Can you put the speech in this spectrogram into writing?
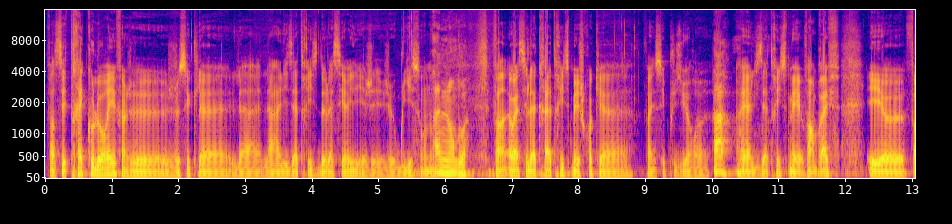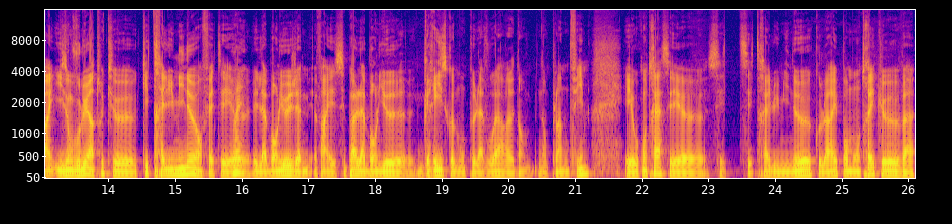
Enfin, c'est très coloré. Enfin, je, je sais que la, la- la réalisatrice de la série, j'ai oublié son nom. Anne Landois. Enfin, ouais, c'est la créatrice, mais je crois que, enfin, c'est plusieurs euh, Ah, réalisatrices, mais enfin bref. Et euh, enfin, ils ont voulu un truc euh, qui est très lumineux en fait, et, Oui. et la banlieue, jamais, enfin, c'est pas la banlieue grise comme on peut la voir dans, dans plein de films. Et au contraire, c'est c'est très lumineux, coloré pour montrer que, bah,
